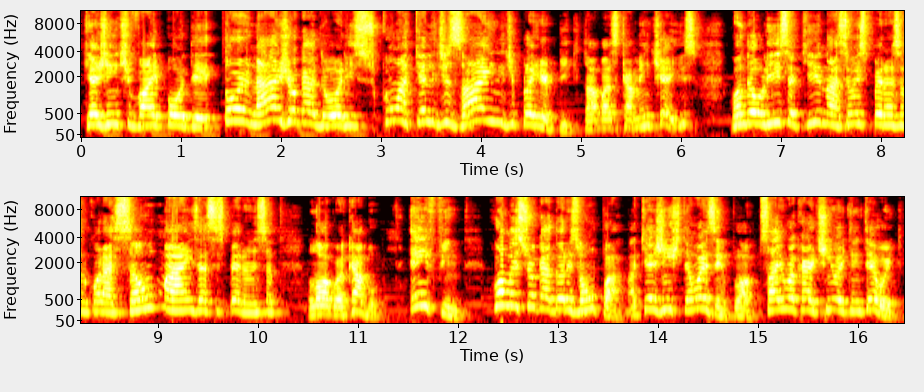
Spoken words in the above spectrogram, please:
que a gente vai poder tornar jogadores com aquele design de player pick, tá? Basicamente é isso. Quando eu li isso aqui, nasceu uma esperança no coração, mas essa esperança logo acabou. Enfim, como esses jogadores vão upar? Aqui a gente tem um exemplo, ó. Saiu a cartinha 88.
